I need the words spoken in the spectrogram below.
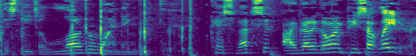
this needs a lot of rewinding. Okay, so that's it. I gotta go and peace out later.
